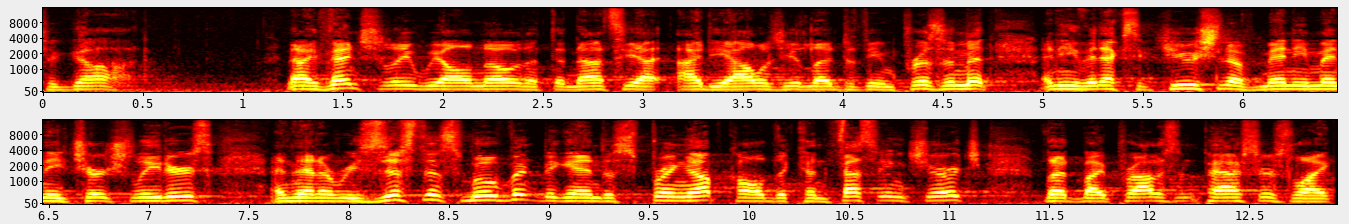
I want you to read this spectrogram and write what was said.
to God. Now, eventually, we all know that the Nazi ideology led to the imprisonment and even execution of many, many church leaders. And then a resistance movement began to spring up called the Confessing Church, led by Protestant pastors like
